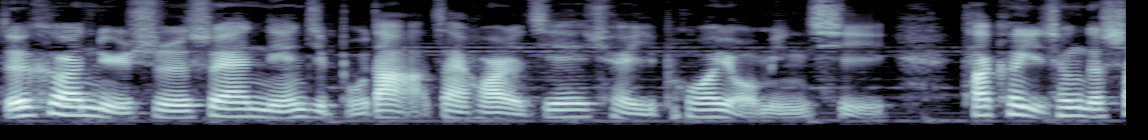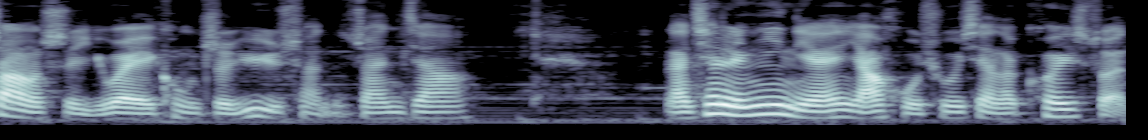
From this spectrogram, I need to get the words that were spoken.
德克尔女士虽然年纪不大，在华尔街却已颇有名气。她可以称得上是一位控制预算的专家。两千零一年，雅虎出现了亏损。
